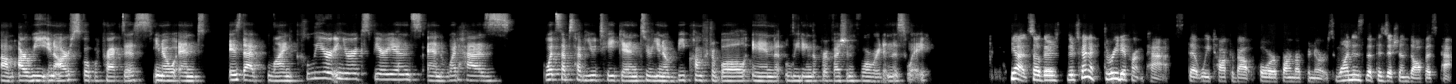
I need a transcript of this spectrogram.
um, are we in our scope of practice, you know, and is that line clear in your experience? And what has what steps have you taken to you know be comfortable in leading the profession forward in this way yeah so there's there's kind of three different paths that we talk about for pharmapreneurs one is the physician's office path.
